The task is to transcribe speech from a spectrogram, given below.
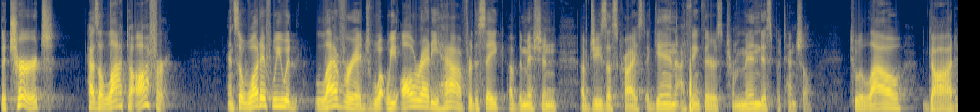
The church has a lot to offer. And so, what if we would leverage what we already have for the sake of the mission of Jesus Christ? Again, I think there is tremendous potential to allow God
